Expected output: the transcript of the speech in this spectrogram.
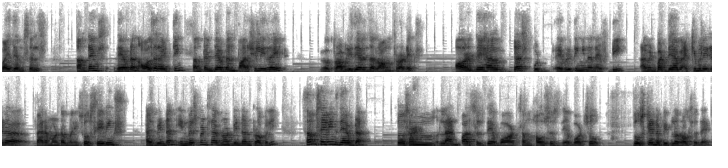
by themselves. Sometimes they have done all the right things. Sometimes they have done partially right. Uh, probably they are in the wrong products, or Right. they have just put everything in an FD. I mean, but they have accumulated a fair amount of money. So savings has been done. Investments have not been done properly. Some savings they have done. So some land parcels they have bought, some houses they have bought. So those kind of people are also there.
